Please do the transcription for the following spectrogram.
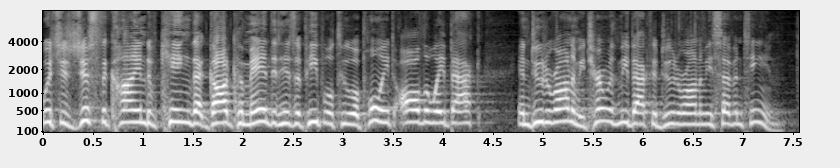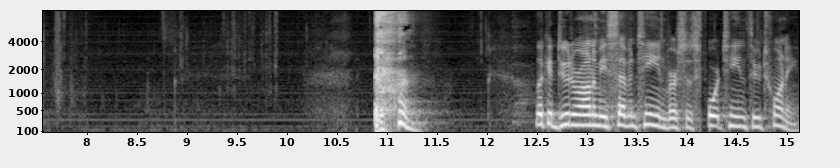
which is just the kind of king that God commanded his people to appoint all the way back in Deuteronomy. Turn with me back to Deuteronomy 17. Look at Deuteronomy 17, verses 14 through 20.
